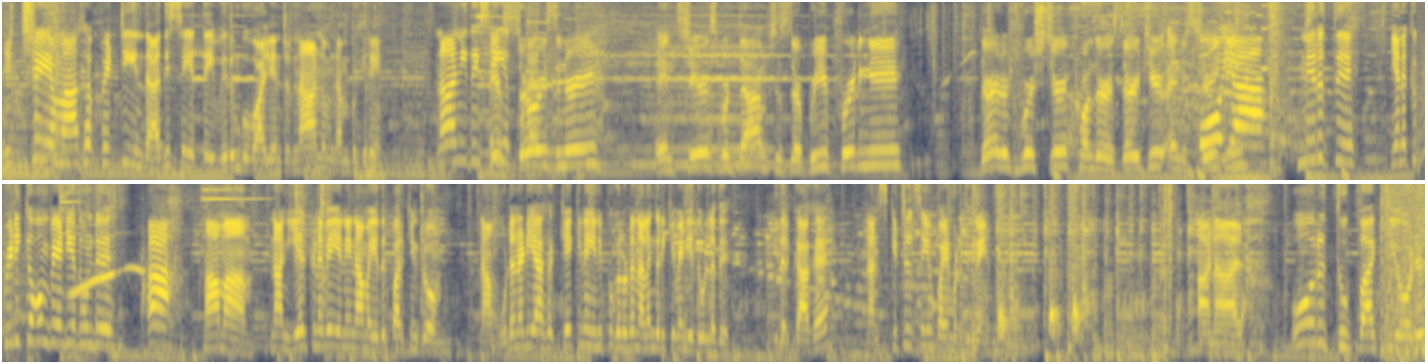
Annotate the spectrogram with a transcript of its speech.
நிச்சயமாக பெட்டி இந்த அதிசயத்தை விரும்புவாள் என்று நானும் நம்புகிறேன். நான் இதை Thursday, and cheers for down to the breed pretty. There is for steer corner, there you and the. நிறுத்து. எனக்கு பிடிக்கவும் வேண்டியது உண்டு. ஆ ஆமாம். நான் ஏற்கனவே என்னை நாம எதிர்பார்க்கின்றோம். நாம் உடனடியாக கேக்கின இனிப்புகளுடன் அலங்கரிக்க வேண்டியது உள்ளது. இதற்காக நான் ஸ்கிட்டில்ஸையும் பயன்படுத்துகிறேன். ஆனால் ஒரு துப்பாக்கியோடு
